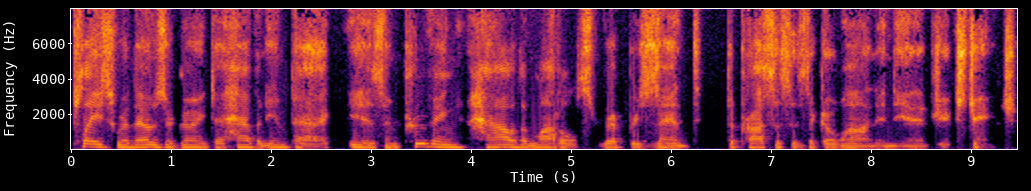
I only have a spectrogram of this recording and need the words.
place where those are going to have an impact is improving how the models represent the processes that go on in the energy exchange.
